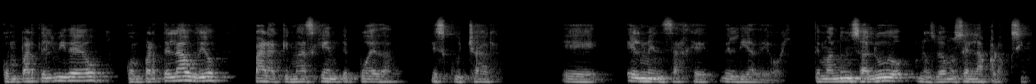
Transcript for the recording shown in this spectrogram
comparte el video, comparte el audio para que más gente pueda escuchar eh, el mensaje del día de hoy. Te mando un saludo y nos vemos en la próxima.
